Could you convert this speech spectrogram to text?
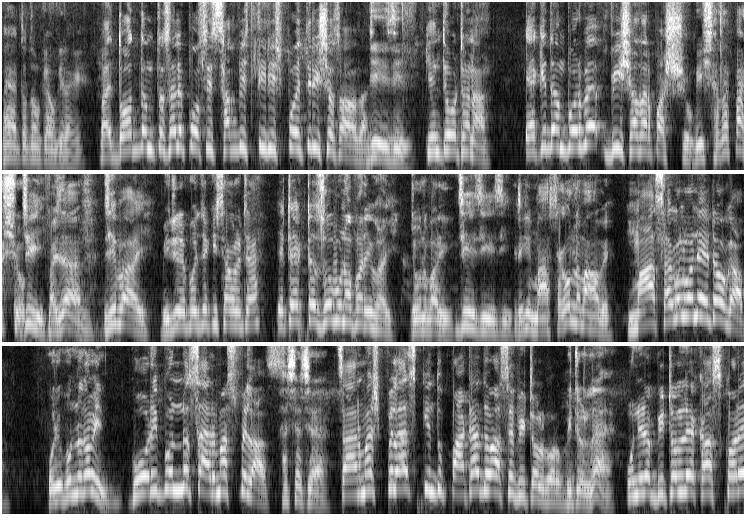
ভাই এত দাম কেমন কি লাগে? ভাই দর দাম তো চাইলে পঁচিশ ছাব্বিশ তিরিশ পঁয়ত্রিশশো চাওয়া যায়। জি জি। কিন্তু ওঠে না। একই দাম পড়বে বিশ হাজার পাঁচশো। বিশ হাজার পাঁচশো? জি। ভাইজান। জি ভাই। ভিডিওর এরপর যে কি ছাগল এটা? এটা একটা যমুনা পারি ভাই। যৌন বাড়ি জি জি জি। এটা কি মা ছাগল না মা হবে? মা ছাগল মানে এটাও গাব। পরিপূর্ণ গাবিন গরিপূর্ণ চার মাস প্লাস আচ্ছা আচ্ছা। চার মাস প্লাস কিন্তু পাঠা দেওয়া আছে বিটল বড় বিটল না? উনিরা বিটল নিয়ে কাজ করে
